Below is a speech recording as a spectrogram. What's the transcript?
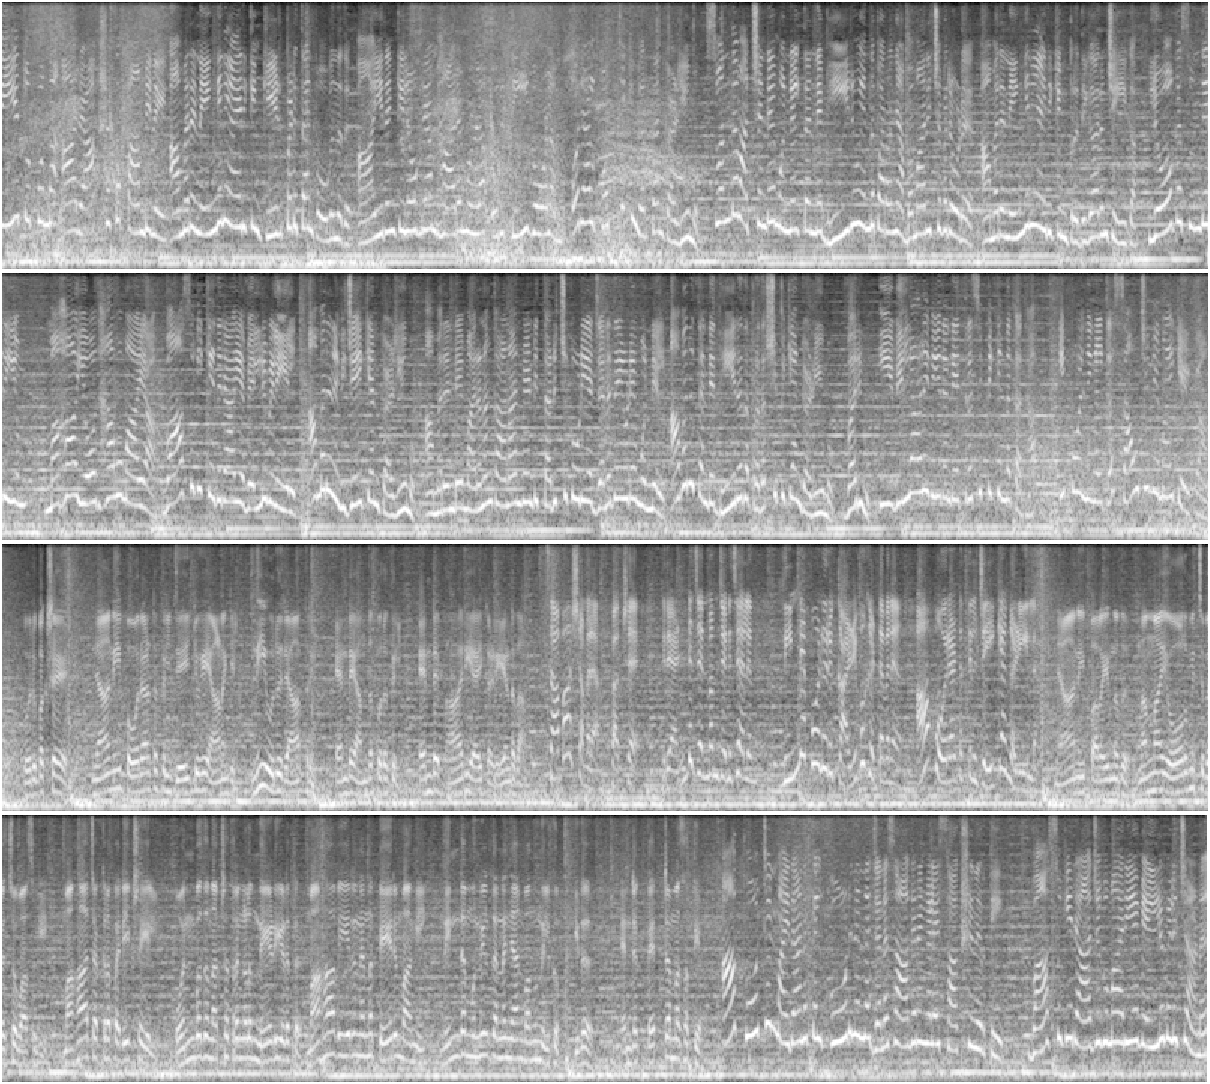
തീയെ തുപ്പുന്ന ആ രാക്ഷസ പാമ്പിനെ അമരൻ എങ്ങനെയായിരിക്കും കീഴ്പ്പെടുത്താൻ പോകുന്നത്? ആയിരം കിലോഗ്രാം ഭാരമുള്ള ഒരു തീഗോളം ഒരാൾ കൊച്ചയ്ക്ക് ഉയർത്താൻ കഴിയുമോ? സ്വന്തം അച്ഛന്റെ മുന്നിൽ തന്നെ ഭീരു എന്ന് പറഞ്ഞ് അപമാനിച്ചവരോട് അമരൻ എങ്ങനെയായിരിക്കും പ്രതികാരം ചെയ്യുക? ലോകസുന്ദരിയും മഹായോദ്ധാവുമായ വാസുകിക്കെതിരായ വെല്ലുവിളിയിൽ അമരന് വിജയിക്കാൻ കഴിയുമോ? അമരന്റെ മരണം കാണാൻ വേണ്ടി തടിച്ചുകൂടിയ ജനതയുടെ മുന്നിൽ അവന് തന്റെ ധീരത പ്രദർശിപ്പിക്കാൻ കഴിയുമോ? വരും ഈ വില്ലാളി വീരന്റെ ത്രസിപ്പിക്കുന്ന കഥ ഇപ്പോൾ നിങ്ങൾക്ക് സൗജന്യമായി കേൾക്കാം. ഒരുപക്ഷെ ഞാൻ ഈ പോരാട്ടത്തിൽ ജയിക്കുകയാണെങ്കിൽ നീ ഒരു രാത്രി എന്റെ അന്തപുരത്തിൽ എന്റെ ഭാര്യയായി കഴിയേണ്ടതാണ്. സഭാശമര പക്ഷേ രണ്ട് ജന്മം ജനിച്ചാലും നിന്നെ പോലൊരു കഴിവ് കെട്ടവന് ആ പോരാട്ടത്തിൽ ജയിക്കാൻ കഴിയില്ല. ഞാൻ ഈ പറയുന്നത് നന്നായി ഓർമ്മിച്ചു വെച്ചോ വാസുകി. മഹാചക്ര പരീക്ഷയിൽ ഒൻപത് നക്ഷത്രങ്ങളും നേടിയെടുത്ത എടുത്ത് മഹാവീരൻ എന്ന പേരും വാങ്ങി നിന്റെ മുന്നിൽ തന്നെ ഞാൻ വന്നു നിൽക്കും. ഇത് എന്റെ പെറ്റമ്മ സത്യം. ആ കൂറ്റൻ മൈതാനത്തിൽ കൂടി നിന്ന ജനസാഗരങ്ങളെ സാക്ഷി നിർത്തി. വാസുകി രാജകുമാരിയെ വെല്ലുവിളിച്ചാണ്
